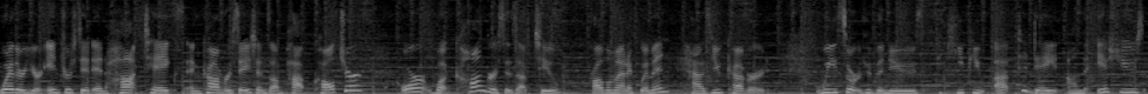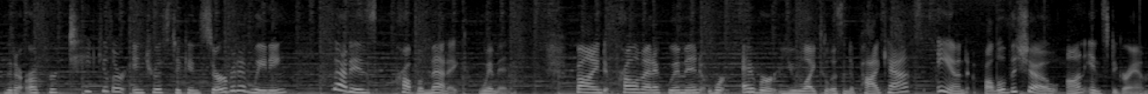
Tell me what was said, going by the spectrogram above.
Whether you're interested in hot takes and conversations on pop culture or what Congress is up to, Problematic Women has you covered. We sort through the news to keep you up to date on the issues that are of particular interest to conservative leaning, that is, problematic women. Find Problematic Women wherever you like to listen to podcasts and follow the show on Instagram.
